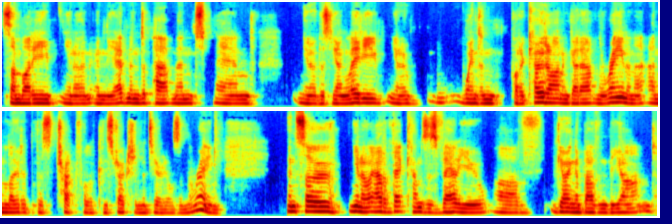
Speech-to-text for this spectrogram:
somebody, you know, in, in the admin department. And you know, this young lady, you know, went and put a coat on and got out in the rain and unloaded this truck full of construction materials in the rain. And so, you know, out of that comes this value of going above and beyond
